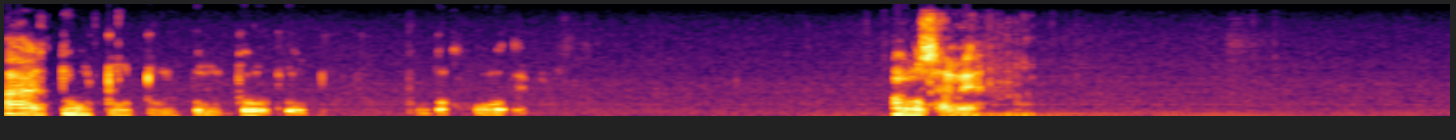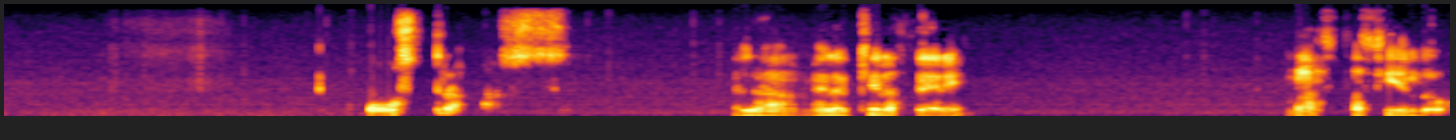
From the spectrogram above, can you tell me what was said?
A ver, tú, tú, tú, tú, tú, tú, tú, puto joder. Vamos a ver. Ostras. Me la, me la quiero hacer, ¿eh? Me la está haciendo.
